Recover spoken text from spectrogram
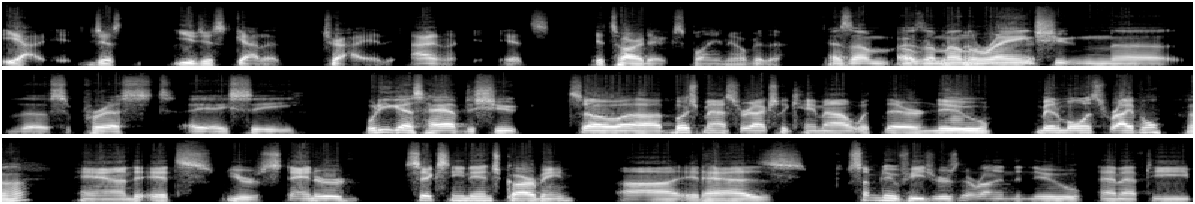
yeah, just you just gotta try it. I it's it's hard to explain over the. as I'm as I'm the on the phone. range shooting uh, the suppressed AAC. What do you guys have to shoot? So uh, Bushmaster actually came out with their new minimalist rifle, Uh-huh. And it's your standard 16 inch carbine. Uh, it has some new features. They're running the new MFT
